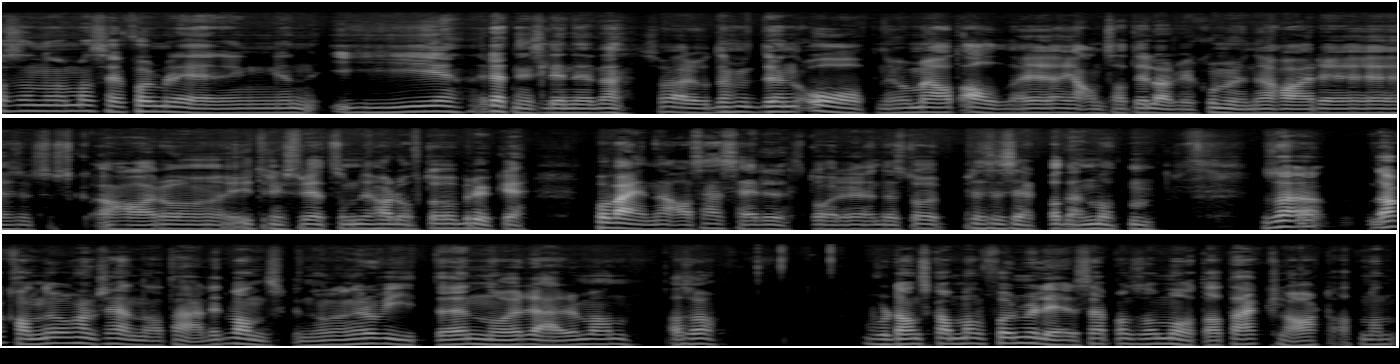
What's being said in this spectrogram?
altså når, man ser formuleringen i retningslinjene, så er jo, den, åpner jo med at alle ansatte i Larvik kommune har, eh, har ytringsfrihet som de har lov til å bruke. På vegne av seg selv, står det står presisert på den måten. Så Da kan det jo kanskje hende at det er litt vanskelig noen ganger å vite når er det man Altså, hvordan skal man formulere seg på en sånn måte at det er klart at man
